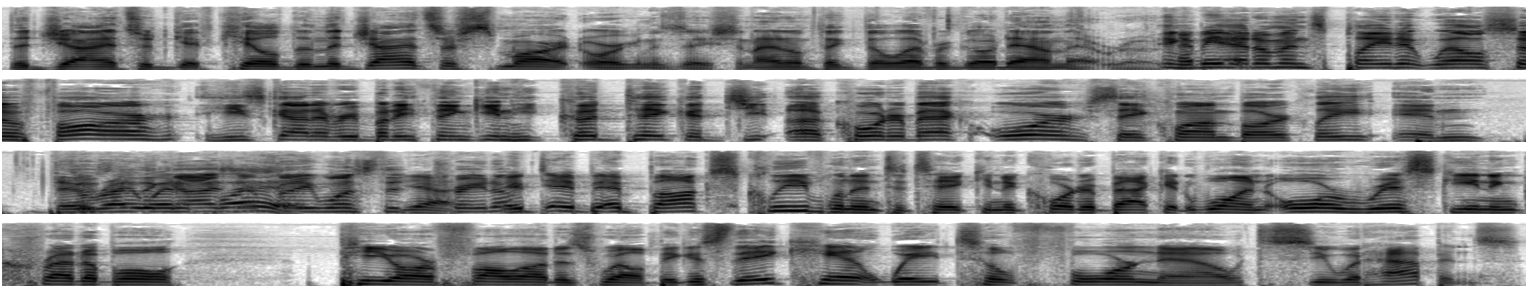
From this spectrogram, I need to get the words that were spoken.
the Giants would get killed, and the Giants are smart organization. I don't think they'll ever go down that road. I mean, Gettleman's played it well so far. He's got everybody thinking he could take a, G- a quarterback or Saquon Barkley, and those right are way the to guys play it. everybody wants to yeah. trade up. It, it, it boxed Cleveland into taking a quarterback at one or risking incredible PR fallout as well because they can't wait till four now to see what happens.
